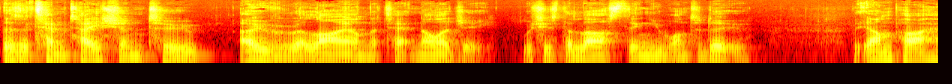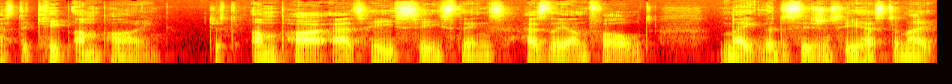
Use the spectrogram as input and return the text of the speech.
there's a temptation to over rely on the technology, which is the last thing you want to do. The umpire has to keep umpiring. Just umpire as he sees things as they unfold, make the decisions he has to make.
